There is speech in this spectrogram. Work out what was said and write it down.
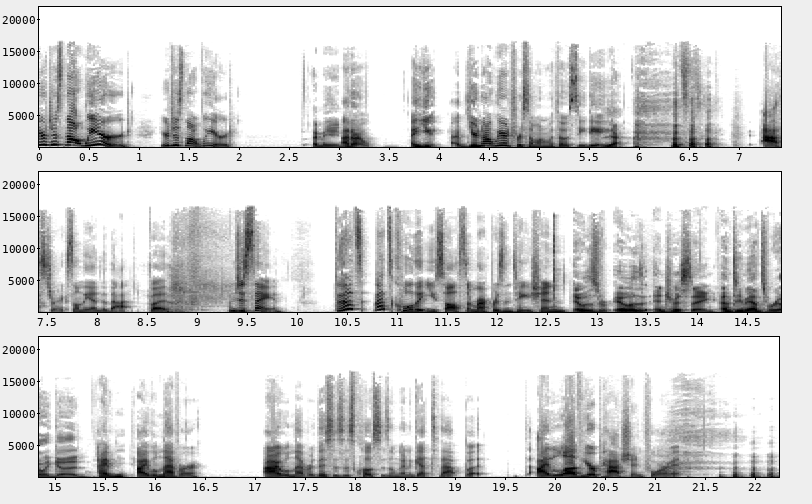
you're just not weird. You're just not weird. I mean, I don't. uh, You you're not weird for someone with OCD. yeah. Asterisks on the end of that, but I'm just saying. So that's that's cool that you saw some representation it was it was interesting. Empty Man's really good. I I will never. I will never. This is as close as I'm going to get to that, but I love your passion for it.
